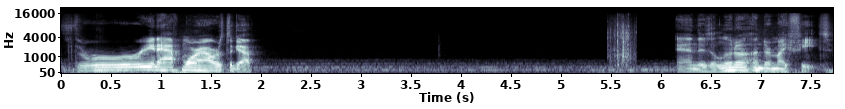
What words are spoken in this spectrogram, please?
three and a half more hours to go. And there's a Luna under my feet.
